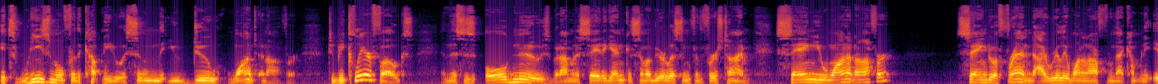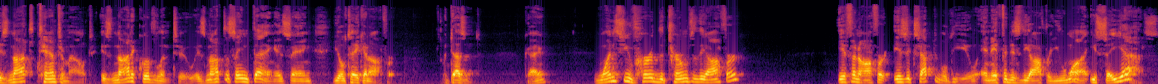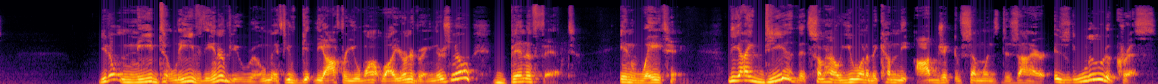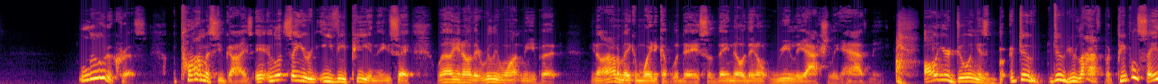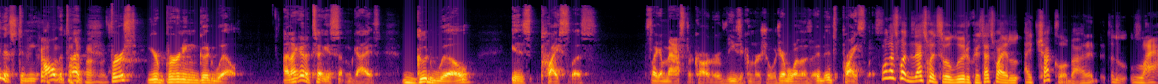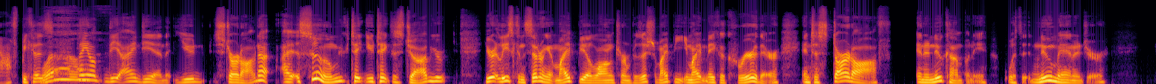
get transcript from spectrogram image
it's reasonable for the company to assume that you do want an offer. To be clear, folks, and this is old news, but I'm going to say it again because some of you are listening for the first time. Saying you want an offer, saying to a friend, I really want an offer from that company is not tantamount, is not equivalent to, is not the same thing as saying you'll take an offer. It doesn't. Okay. Once you've heard the terms of the offer, if an offer is acceptable to you and if it is the offer you want, you say yes. You don't need to leave the interview room if you get the offer you want while you're interviewing. There's no benefit in waiting. The idea that somehow you want to become the object of someone's desire is ludicrous. Ludicrous. I promise you guys. And let's say you're an EVP and then you say, well, you know, they really want me, but you know, I ought to make them wait a couple of days so they know they don't really actually have me. all you're doing is, dude, dude, you laugh, but people say this to me all the time. First, you're burning goodwill. And I got to tell you something, guys. Goodwill is priceless. It's like a MasterCard or a Visa commercial, whichever one of those. it- It's priceless. Well, that's what that's what's so ludicrous. That's why I, I chuckle about it, laugh because Well- you know the idea that you start off. Now, I assume you take you take this job. You're you're at least considering it might be a long term position. Might be you might make a career there, and to start off in a new company with a new manager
